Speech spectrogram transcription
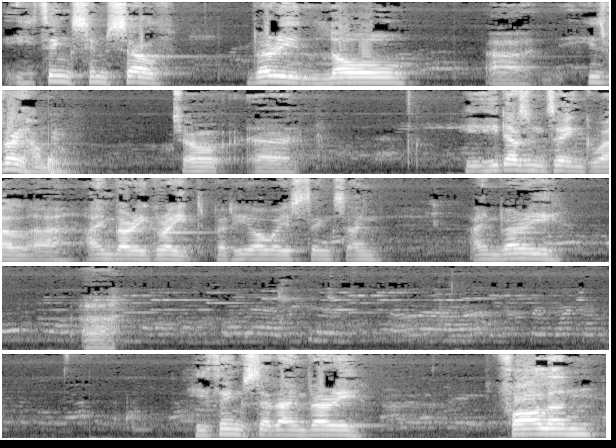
he thinks himself very low, uh, he's very humble. So uh, he he doesn't think, well, uh, I'm very great, but he always thinks I'm I'm very. Uh, he thinks that I'm very fallen.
